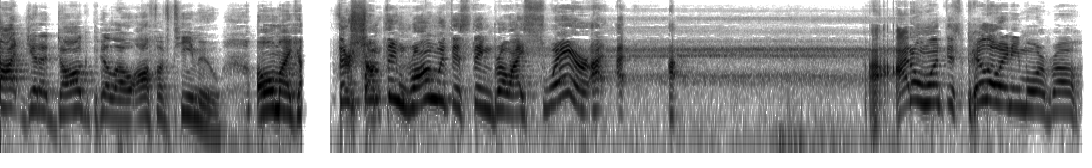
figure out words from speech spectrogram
cannot get a dog pillow off of Temu. Oh my god. There's something wrong with this thing, bro. I swear. I I I, I don't want this pillow anymore, bro.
